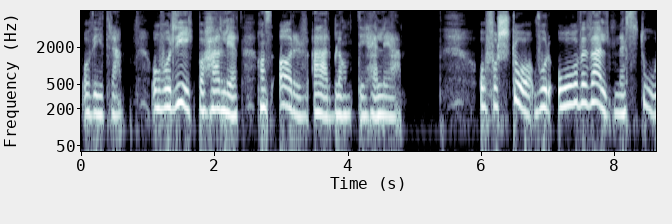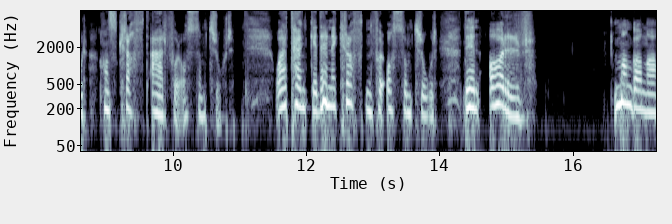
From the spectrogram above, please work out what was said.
og videre, og hvor rik på herlighet hans arv er blant de hellige. Å forstå hvor overveldende stor hans kraft er for oss som tror. Og jeg tenker denne kraften for oss som tror, det er en arv mange ganger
